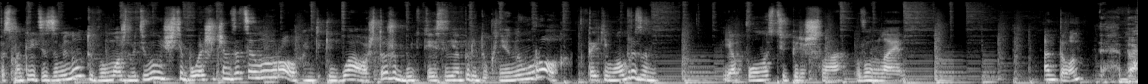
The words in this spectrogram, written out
посмотрите за минуту, вы, может быть, выучите больше, чем за целый урок. Они такие, вау, а что же будет, если я приду к ней на урок? Таким образом, я полностью перешла в онлайн. Антон? Да.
